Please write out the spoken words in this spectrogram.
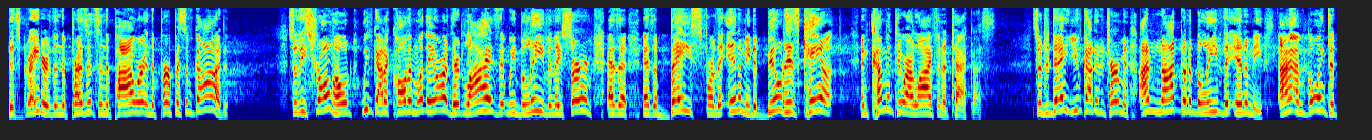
that's greater than the presence and the power and the purpose of God. So these strongholds, we've got to call them what they are. They're lies that we believe, and they serve as a, as a base for the enemy to build his camp and come into our life and attack us. So today you've got to determine I'm not going to believe the enemy. I am going to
